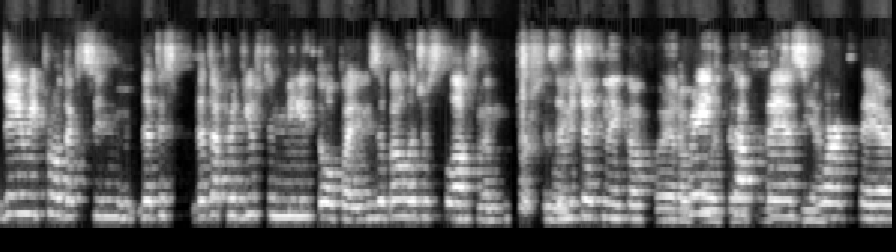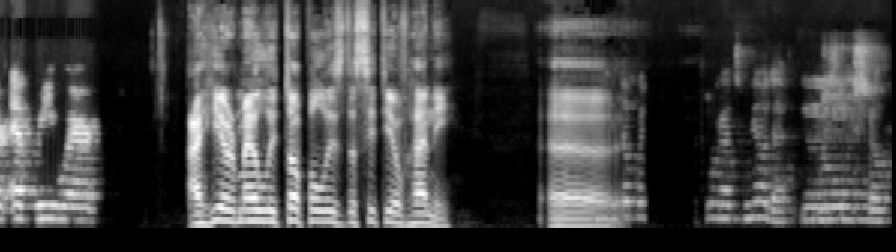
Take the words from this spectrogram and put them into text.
dairy products in, that is that are produced in Melitopol. Izabella just loves them personally. Замечательные кафе Great cafes yeah. work there everywhere. I hear Melitopol is the city of honey. Uh, город меда, не Ну, слышал.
